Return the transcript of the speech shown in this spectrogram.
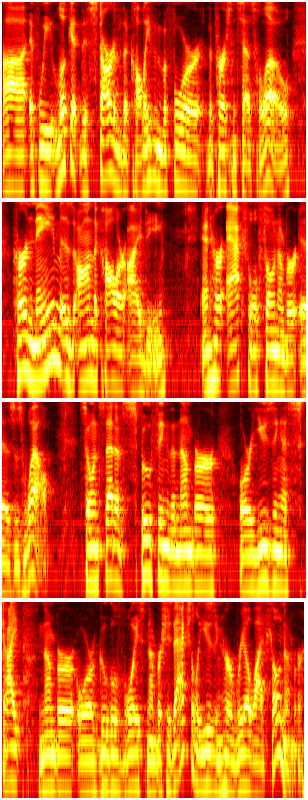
uh, if we look at the start of the call, even before the person says hello, her name is on the caller ID and her actual phone number is as well. So instead of spoofing the number or using a Skype number or Google Voice number, she's actually using her real life phone number.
